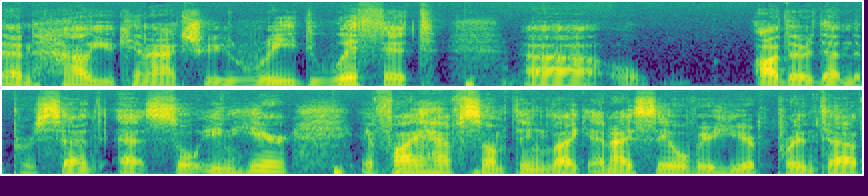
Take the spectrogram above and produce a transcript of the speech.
and how you can actually read with it uh, other than the percent %s. So in here, if I have something like, and I say over here printf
